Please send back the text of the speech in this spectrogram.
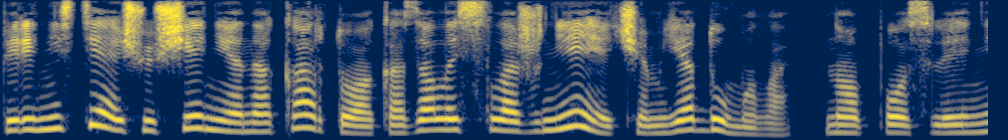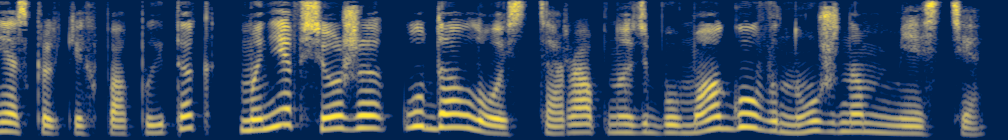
Перенести ощущения на карту оказалось сложнее, чем я думала, но после нескольких попыток мне все же удалось царапнуть бумагу в нужном месте.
